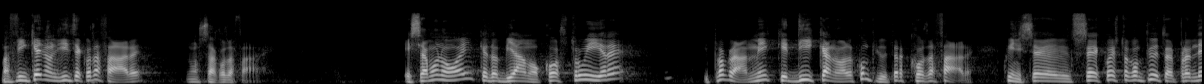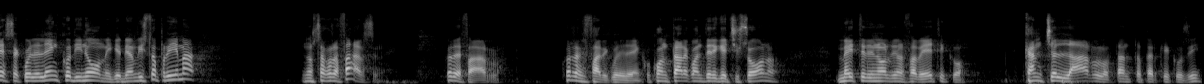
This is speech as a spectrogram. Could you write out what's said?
ma finché non gli dite cosa fare, non sa cosa fare. E siamo noi che dobbiamo costruire i programmi che dicano al computer cosa fare. Quindi se, se questo computer prendesse quell'elenco di nomi che abbiamo visto prima, non sa cosa farsene. Cosa deve farlo? Cosa si fa di quell'elenco? Contare quante righe ci sono? Metterli in ordine alfabetico? Cancellarlo, tanto perché così?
